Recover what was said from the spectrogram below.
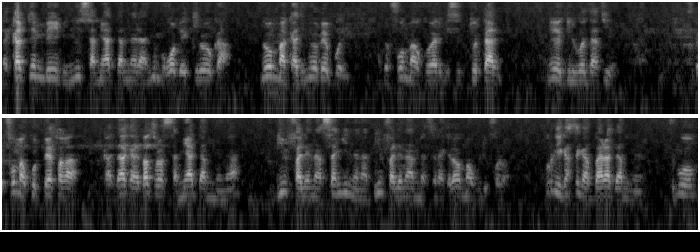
mɛ kalite min bɛ yen bi ni samiya daminɛ la ni mɔgɔ bɛ giri o kan n'o ma ka di n'o bɛ boli a bɛ f'o ma ko ɛribisi totali n'o ye giliwozati ye a bɛ f'o ma ko bɛɛ faga ka d'a kan i b'a sɔrɔ samiya daminɛna bin falen na sanji nana bin falen na mɛ sɛnɛkɛlaw ma wuli fɔlɔ pour que i ka se ka baara daminɛ i b'o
